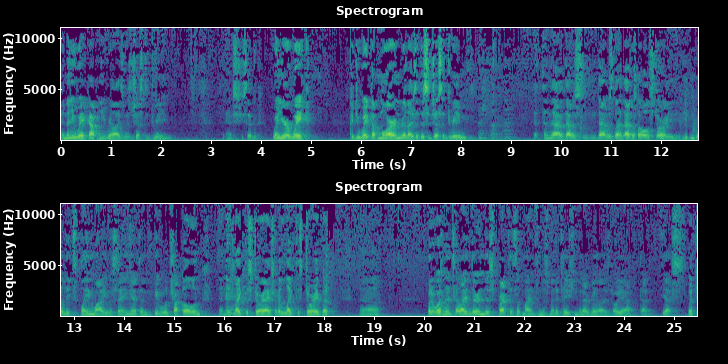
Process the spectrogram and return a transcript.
and then you wake up and you realize it was just a dream. And she said, when you're awake, could you wake up more and realize that this is just a dream? and that, that was that was the, that was the whole story. He didn't really explain why he was saying it, and people would chuckle and, and they'd like the story. I sort of liked the story, but uh, but it wasn't until I learned this practice of mindfulness meditation that I realized, oh yeah, that yes, what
